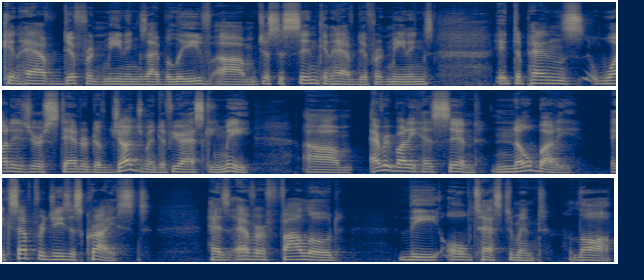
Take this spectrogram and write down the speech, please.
can have different meanings, I believe, um, just as sin can have different meanings. It depends what is your standard of judgment, if you're asking me. Um, everybody has sinned. Nobody, except for Jesus Christ, has ever followed the Old Testament law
